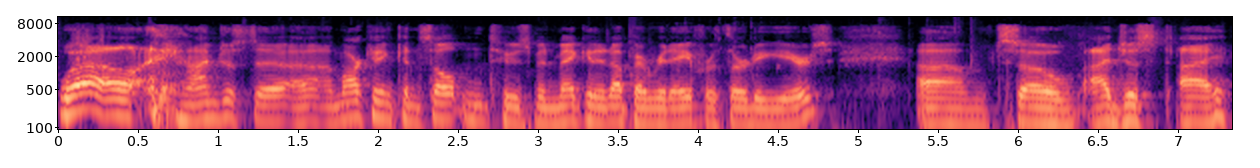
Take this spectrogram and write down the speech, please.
Well, I'm just a, a, marketing consultant who's been making it up every day for 30 years. Um, so I just I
